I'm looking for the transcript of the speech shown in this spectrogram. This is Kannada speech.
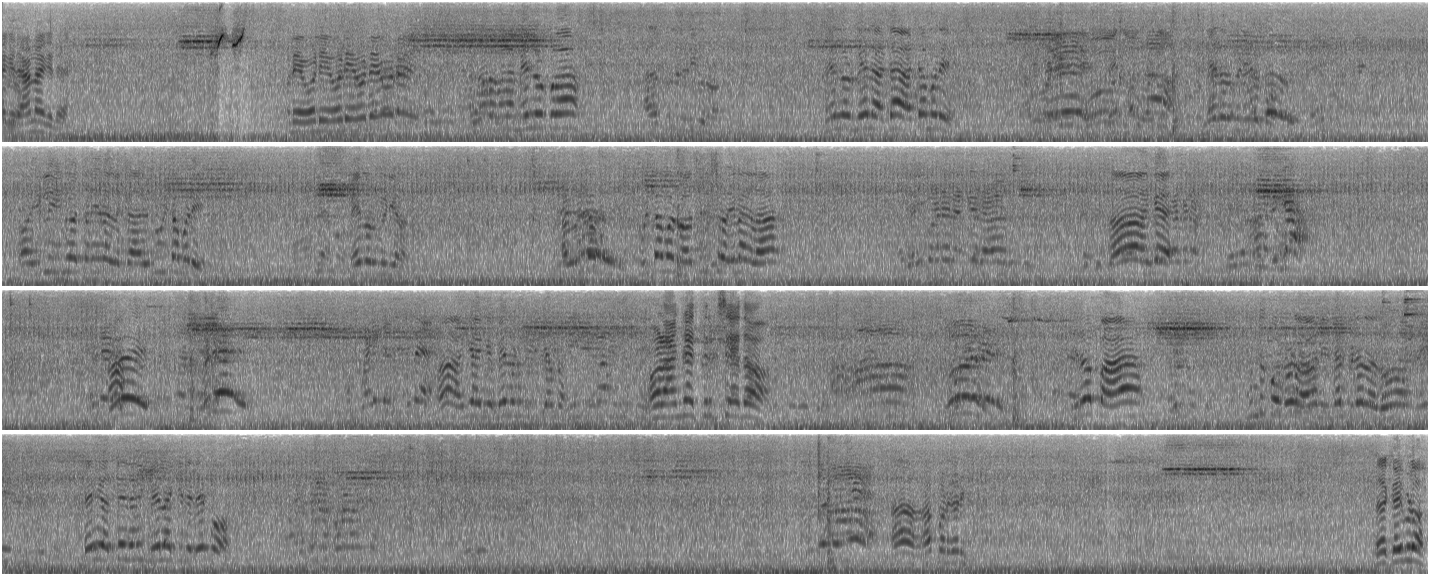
ಆಗಿದೆ ಆನ್ ಆಗಿದೆ. ಓಡಿ ಓಡಿ ಓಡಿ ಓಡಿ ಓಡಿ. ಮೇಲೆ ನೋಡ್ಕೊಳ. ಅದು ರೆಡಿ ಗುರು. ಮೇಲೆ ನೋಡಿ ಮೇಲೆ ಅಡ್ಡ ಅಡ್ಡ ಮಾಡಿ. ಮೇಲೆ ಇಲ್ಲಿ ಇನ್ನೂ ಹತ್ತಿರ ಇರಲ್ಲ ಇದು ಉಲ್ಟಾ ಮಾಡಿ. ಮೇಲೋರ್ ಅದು ಉಲ್ಟಾ ಉಲ್ಟಾ ಮಾಡು ತಿರ್ಸು ಏನಾಗಲ್ಲ? ಹಾಂ ಹಂಗೆ ಏಯ್! ಹಾಂ ಹಂಗೆ ಹಂಗೆ ಮೇಲೆ ನೋಡಿ ಹಿಡಿ ಕ್ಯಾಮ್ರಾ ಅವಳು ಹಂಗೆ ತಿರುಗಿಸಿ ಅದು. ಇರಪ್ಪ. ಮುಂದಕ್ಕೆ ನೋಡ ನಿನ್ನ ಬಿಡಲ್ಲ ಅದು. ಕೈ ಹದಿನೈದು ಮೇಲೆ ಹಾಕಿದೆ ಬೇಕು. ಹಾಂ ಆಫ್ ಗಾಡಿ. ಏ, ಕೈ ಬಿಡು.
